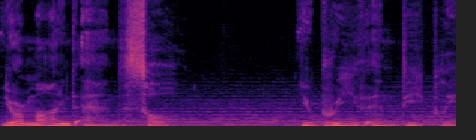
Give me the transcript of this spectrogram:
your mind and soul, you breathe in deeply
